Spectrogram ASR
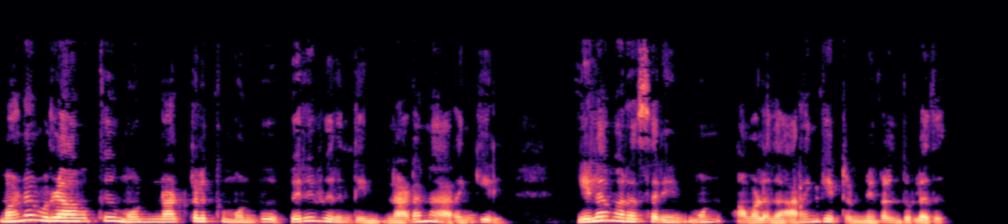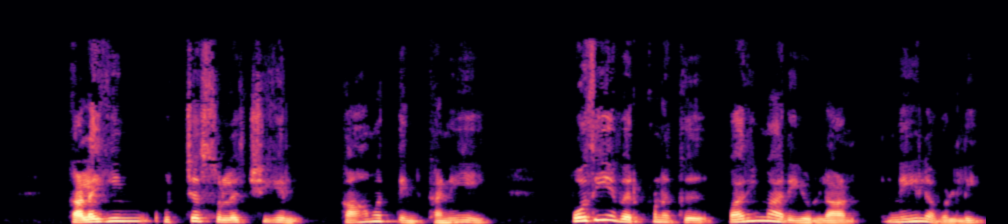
மணவிழாவுக்கு மூன்று நாட்களுக்கு முன்பு பெருவிருந்தின் நடன அரங்கில் இளவரசரின் முன் அவளது அரங்கேற்றம் நிகழ்ந்துள்ளது. கலையின் உச்ச சுழற்சியில் காமத்தின் கனியை புதிய விற்பனுக்கு பரிமாறியுள்ளாள் நீலவள்ளி.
